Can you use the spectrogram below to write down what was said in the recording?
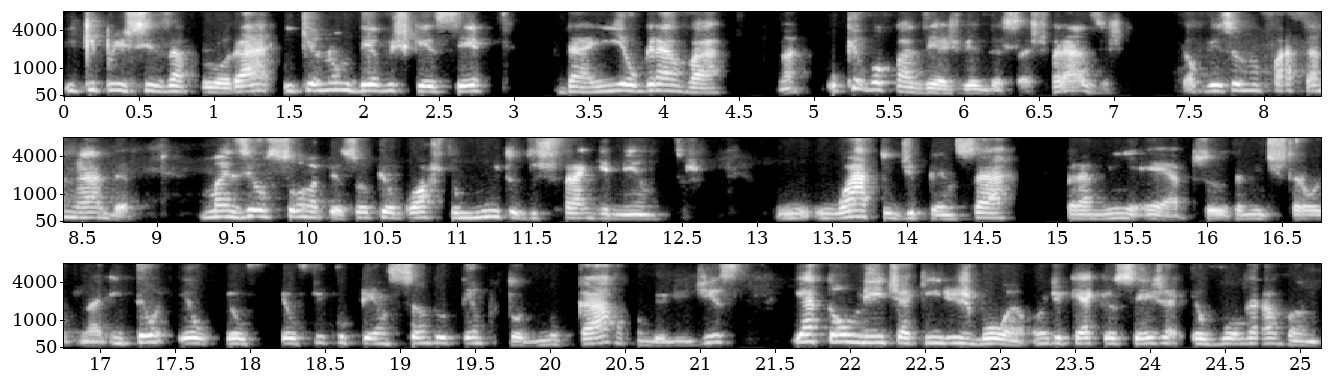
e que precisa aflorar e que eu não devo esquecer daí eu gravar. Né? O que eu vou fazer às vezes dessas frases, talvez eu não faça nada, mas eu sou uma pessoa que eu gosto muito dos fragmentos. O, o ato de pensar para mim é absolutamente extraordinário. Então, eu, eu, eu fico pensando o tempo todo no carro, como eu lhe disse, e atualmente aqui em Lisboa, onde quer que eu seja, eu vou gravando.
